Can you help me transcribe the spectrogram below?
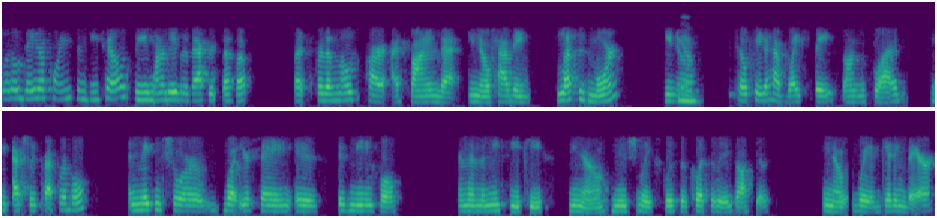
little data points and details so you want to be able to back your stuff up. But for the most part i find that you know having less is more. You know yeah. it's okay to have white space on the slide. Actually preferable. And making sure what you're saying is is meaningful. And then the MECE piece you know, mutually exclusive, collectively exhaustive, you know, way of getting there.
